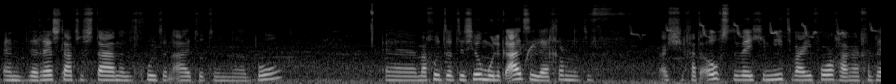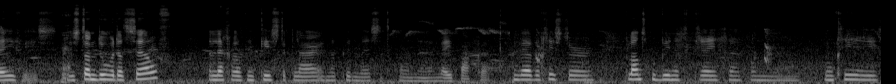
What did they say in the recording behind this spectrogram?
En de rest laten we staan en het groeit dan uit tot een eh, bol. Eh, maar goed, dat is heel moeilijk uit te leggen. Omdat als je gaat oogsten, weet je niet waar je voorganger gebleven is. Dus dan doen we dat zelf. Dan leggen we dat in kisten klaar en dan kunnen mensen het gewoon meepakken. We hebben gisteren plantgoed binnengekregen van uh, Jongerius.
